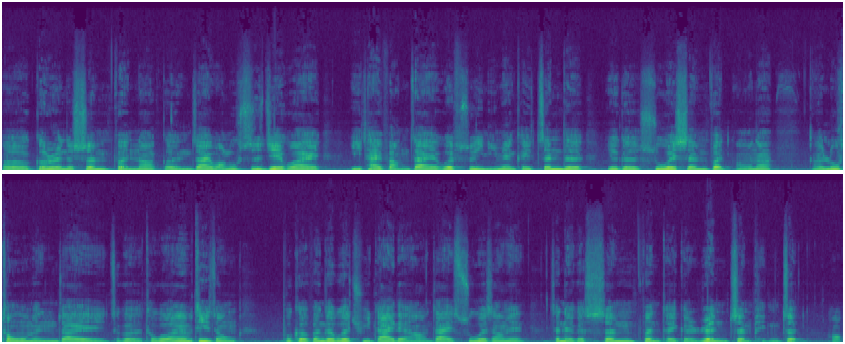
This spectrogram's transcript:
呃个人的身份，那个人在网络世界或以太坊在 Web3 里面可以真的有一个数位身份哦。那呃，如同我们在这个透过 NFT 这种不可分割、不可取代的啊，在数位上面真的有个身份的一个认证凭证哦。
